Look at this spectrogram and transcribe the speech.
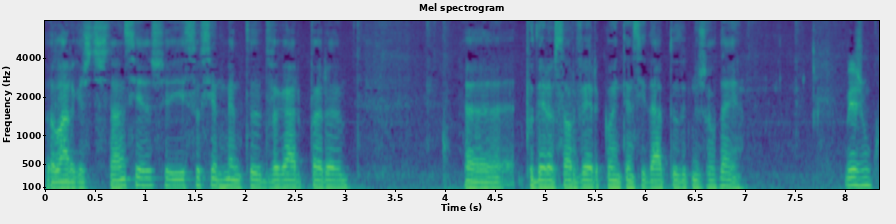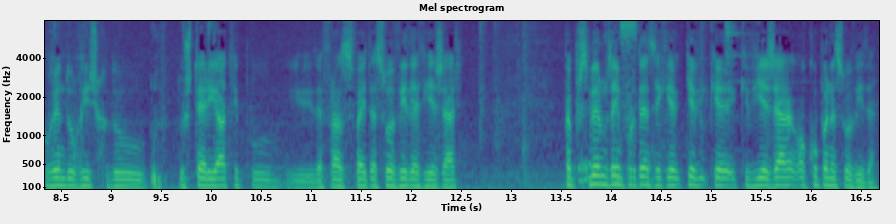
largas distâncias e suficientemente devagar para uh, poder absorver com intensidade tudo o que nos rodeia. Mesmo correndo o risco do, do estereótipo e da frase feita, a sua vida é viajar? Para percebermos a importância que, que, que viajar ocupa na sua vida.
